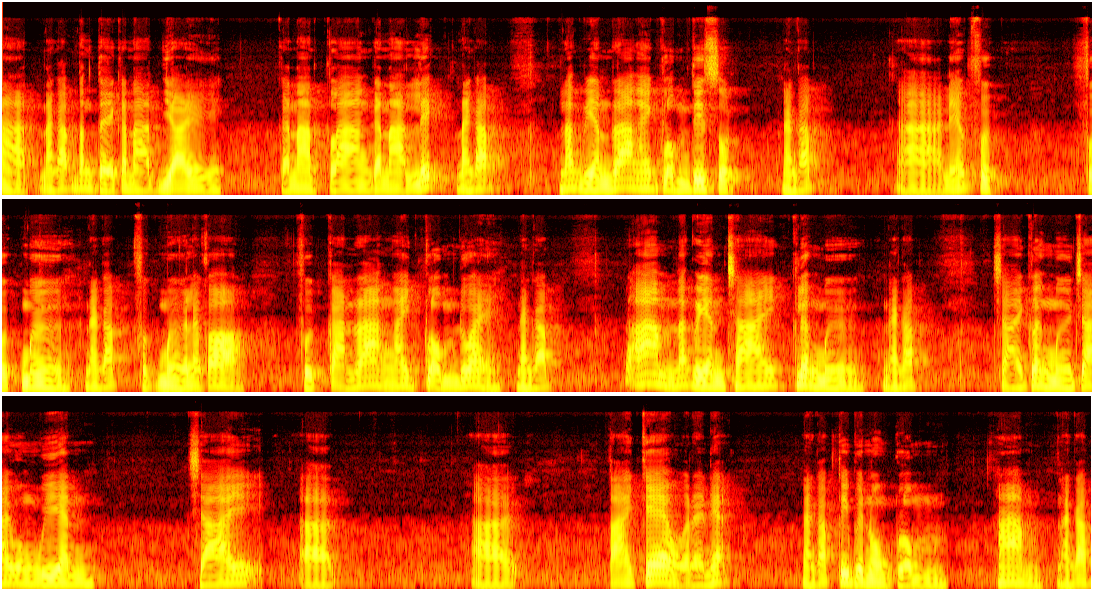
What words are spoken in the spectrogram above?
นาดนะครับ ตั้งแต่ขนาดใหญ่ขนาดกลางขนาดเล็กนะครับ นักเรียนร่างให้กลมที่สุดนะครับ อ่าเนี้ยฝึกฝึกมือนะครับ ฝึกมือแล้วก็ฝึกการร่างให้กลมด้วยนะครับ อ้ามนักเรียนใช้เครื่องมือนะครับ ใช้เครื่องมือใช้วงเวียน ใช้อ่าอ่าตายแก้วอะไรเนี้ยนะครับที่เป็นวงกลมห้ามนะครับ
